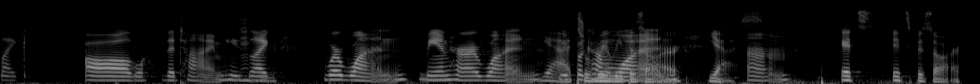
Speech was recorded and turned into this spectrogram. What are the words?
like, all the time. He's like, we're one. Me and her are one. Yeah, We've it's become really one. bizarre. Yes. Um, it's it's bizarre.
